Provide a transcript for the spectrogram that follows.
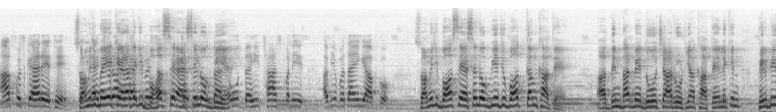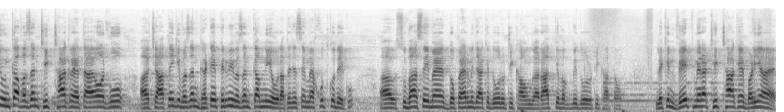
आप कुछ कह रहे थे स्वामी तो जी, मैं ये कह रहा था कि बहुत से अच्छा ऐसे लोग भी हैं। दूध दही छाछ पनीर। अब ये बताएँगे आपको। स्वामी जी बहुत से ऐसे लोग भी हैं जो बहुत कम खाते हैं। दिन भर में दो चार रोटियाँ खाते हैं लेकिन फिर भी उनका वज़न ठीक ठाक रहता है और वो चाहते हैं कि वज़न घटे फिर भी वज़न कम नहीं हो रहा था। जैसे मैं खुद को देखूँ सुबह से मैं दोपहर में जाके दो रोटी खाऊँगा रात के वक्त भी दो रोटी खाता हूँ। लेकिन वेट मेरा ठीक ठाक है बढ़िया है।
